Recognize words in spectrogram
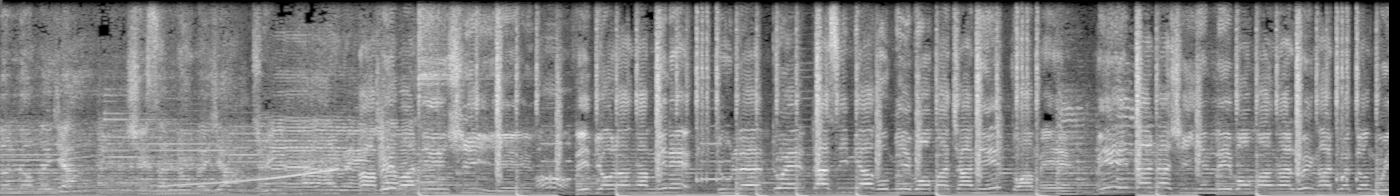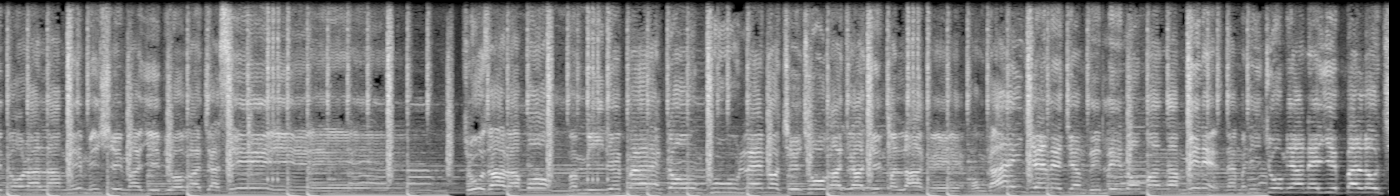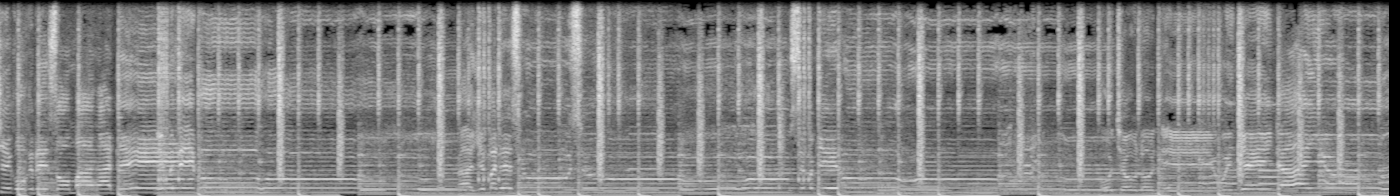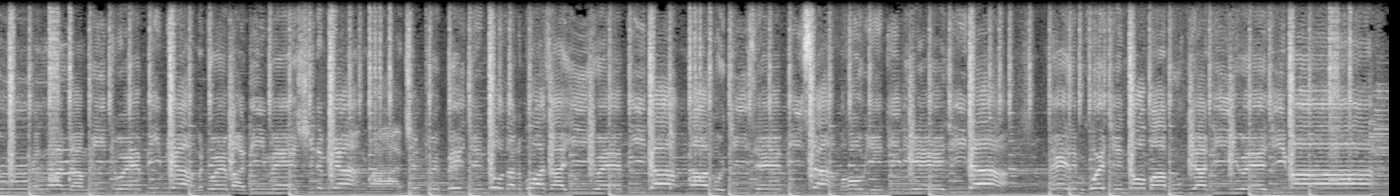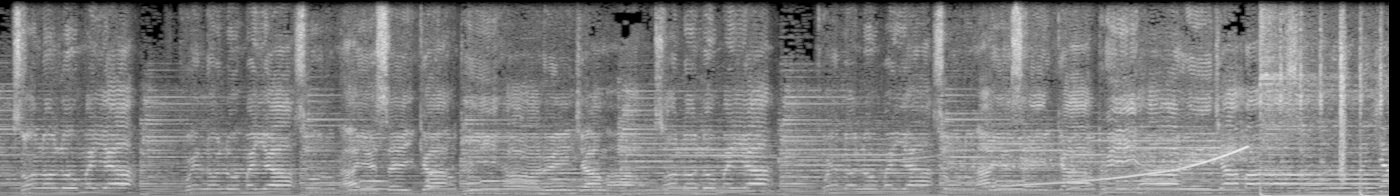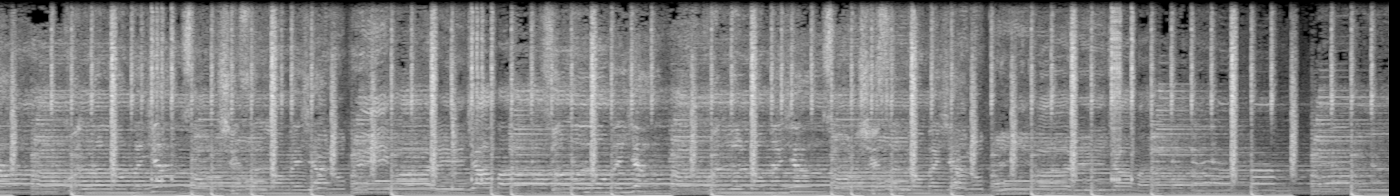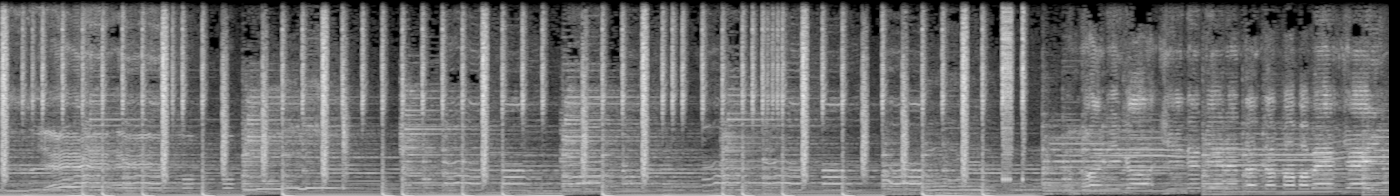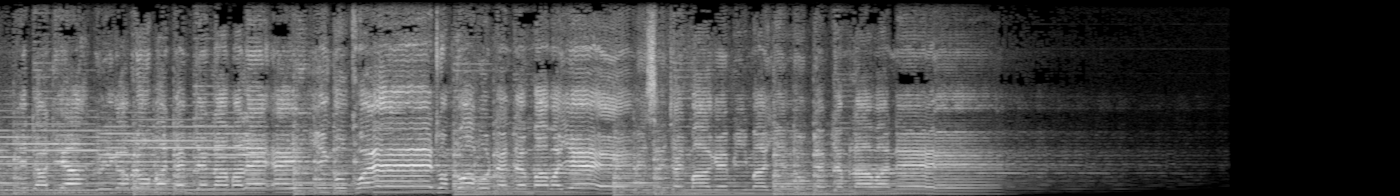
လို့လို့မရရှေ့ဆက်လို့မရ dream high ငါဘေးပါနေရှိရင်ဖေးပြောတာငါမင်းနဲ့ဒူလက်တွဲတာစီများကိုမြေပေါ်မှာချနေသွားမယ်မင်းနာနာရှိရင်လေပေါ်မှာငါလွဲငါတွေ့တော့ငွေတော်တာလားမင်းမင်းရှိမှရေပြောကကြစင်းကြိုးစားတာပေါ့မမီတဲ့ပန်းတုံးခုလဲတော့ချေချောကကြချင်းမလာခဲ့မုံတိုင်းကျန်တဲ့ကြံ သေးလေးတော်မှာငါမင်းနဲ့တမဏီကြိုးများနဲ့ရေပတ်လို့ချစ်ကိုကလေးစောမှာငါတဲ့မတည်ဘူးငါရမတဲ့ဆူဆူစမပြေဘူးဟိုချုံလို့နေဝင်ချိန်တိုင်းယူခဏတာမီတွေ့ပြီးမြမတွေ့ပါဒီမဲ့ရှိသမျှငါချစ်တွေ့ပေးခြင်းတို့သာတဘွားစာရည်ရွယ်ပြီးသားငါကိုကြည်စဲပြီးစမဟုတ်ရင်ဒီဒီရဲ့ကြီး သားတဲ့ဒီမခွဲခြင်းတော့ပါဘူးဗျာဒီရွယ်ကြီးမှာဆွန်လို့လို့မရခွင်လို့လို့မရငါရဲ့စိတ်ကဒီဟာတွေကြမှာဆွန်လို့လို့မရခွင်လို့လို့မရငါရဲ့ မပါပဲ yeah မြစ်တာတရားတွေကဘရောမတန်ပြန်လာမလဲအေးရင်ကိုခွဲထွက်သွားဖို့တန်တမပါ yeah မင်းစိတ်ကြိုက်မှာခဲ့ပြီးမှရင်လုံးပြန်ပြန်မလာပါနဲ့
